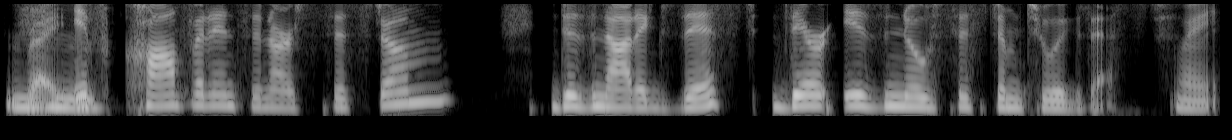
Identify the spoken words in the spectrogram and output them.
Right. Mhm. If confidence in our system does not exist, there is no system to exist. right.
